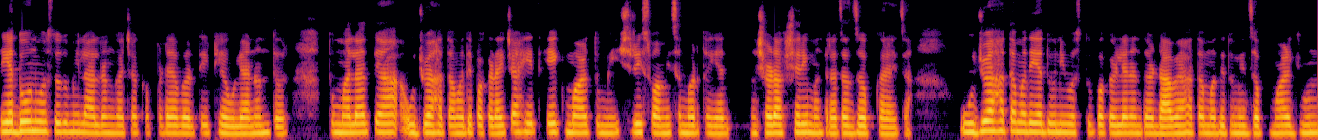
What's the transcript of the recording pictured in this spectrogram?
तर या दोन वस्तू तुम्ही लाल रंगाच्या कपड्यावरती ठेवल्यानंतर तुम्हाला त्या उजव्या हातामध्ये पकडायच्या आहेत. एक माळ तुम्ही श्री स्वामी समर्थ या षडाक्षरी मंत्राचा जप करायचा. उजव्या हातामध्ये या दोन्ही वस्तू पकडल्यानंतर डाव्या हातामध्ये तुम्ही जपमाळ घेऊन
